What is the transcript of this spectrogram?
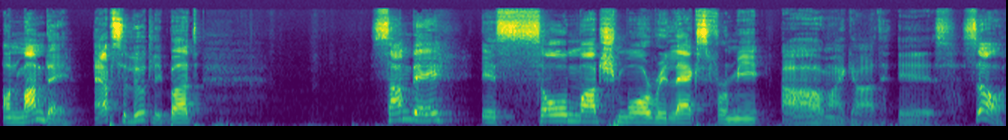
on Monday, absolutely, but Sunday is so much more relaxed for me. Oh my god, it is. So,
